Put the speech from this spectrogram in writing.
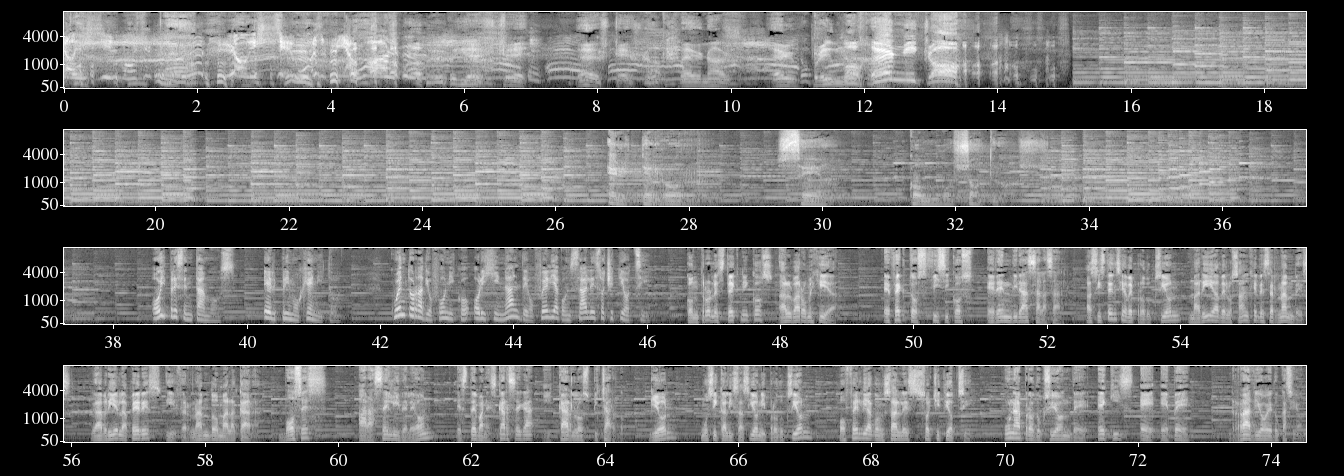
Lo hicimos. Lo hicimos, mi amor. Y este, este es apenas el primogénito. Presentamos El primogénito, cuento radiofónico original de Ofelia González Ochitiozzi. Controles técnicos Álvaro Mejía. Efectos físicos Heréndira Salazar. Asistencia de producción María de los Ángeles Hernández, Gabriela Pérez y Fernando Malacara. Voces Araceli de León, Esteban Escárcega y Carlos Pichardo. Guión, musicalización y producción Ofelia González Xochitiozzi. Una producción de XEEP Radio Educación.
